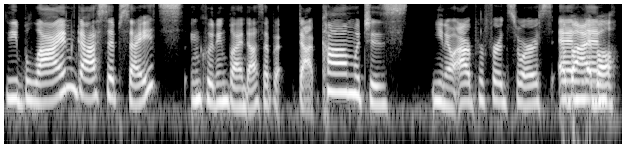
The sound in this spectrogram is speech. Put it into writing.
the blind gossip sites, including blindgossip.com, which is, you know, our preferred source. A and then Bible.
